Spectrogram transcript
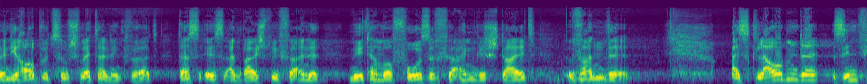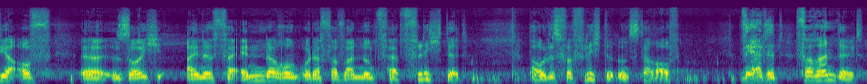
wenn die Raupe zum Schmetterling wird. Das ist ein Beispiel für eine Metamorphose, für einen Gestaltwandel. Als Glaubende sind wir auf äh, solch eine Veränderung oder Verwandlung verpflichtet. Paulus verpflichtet uns darauf. Werdet verwandelt.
